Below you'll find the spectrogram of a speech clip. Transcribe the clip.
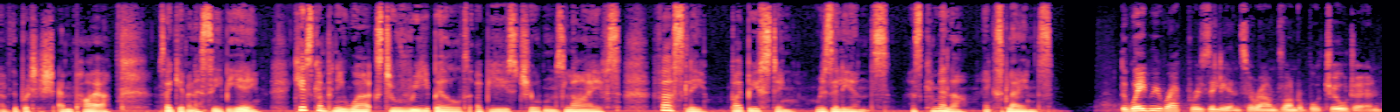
of the British Empire, so given a CBE. Kids Company works to rebuild abused children's lives. Firstly by boosting resilience, as Camilla explains. The way we wrap resilience around vulnerable children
